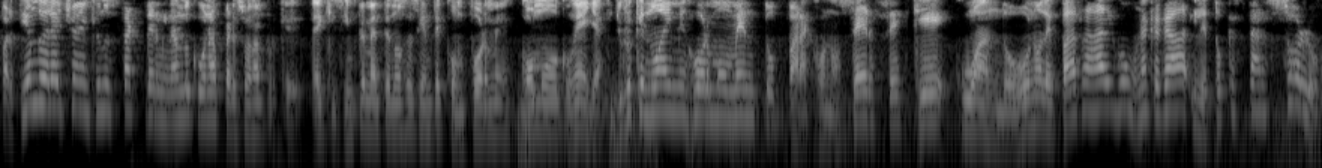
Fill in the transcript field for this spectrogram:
Partiendo del hecho en que uno está terminando con una persona porque X simplemente no se siente conforme, cómodo con ella, yo creo que no hay mejor momento para conocerse que cuando uno le pasa algo, una cagada y le toca estar solo.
